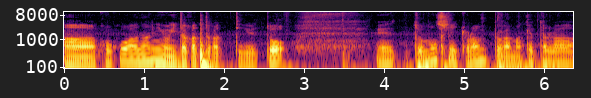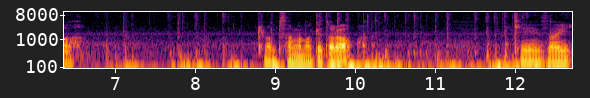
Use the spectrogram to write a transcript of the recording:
あ、あ、ここは何を言いたかったかっていうと、えーっと、もしトランプが負けたら、トランプさんが負けたら、経済、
